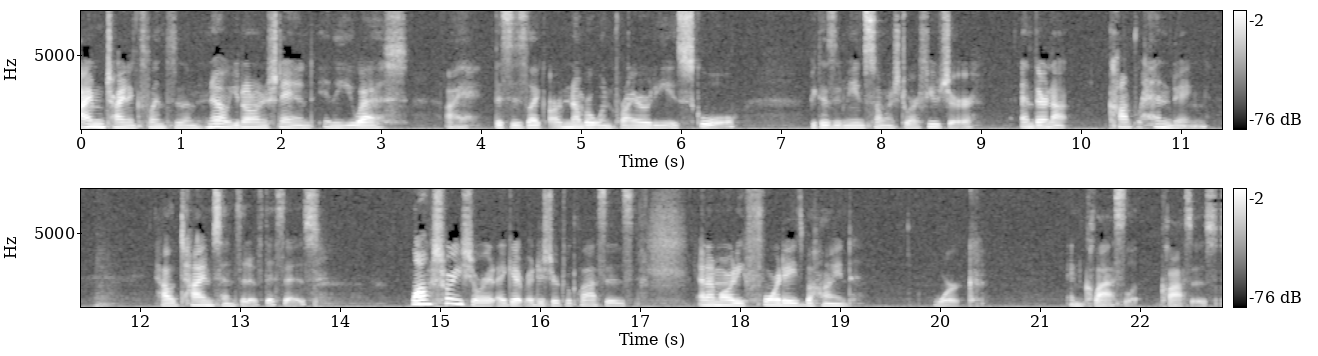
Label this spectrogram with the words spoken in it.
I'm trying to explain to them, no, you don't understand. In the US, I, this is like our number one priority is school because it means so much to our future. And they're not comprehending how time sensitive this is. Long story short, I get registered for classes and I'm already 4 days behind work and class classes.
